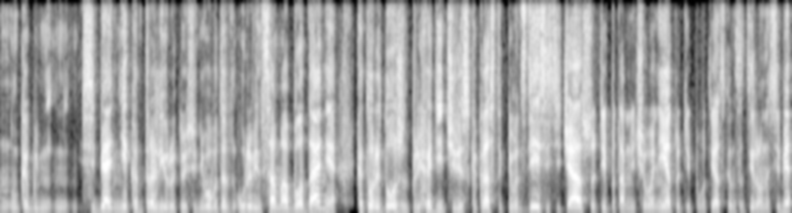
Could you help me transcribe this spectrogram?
ну, как бы не, себя не контролирует, то есть у него вот этот уровень самообладания, который должен приходить через как раз-таки вот здесь и сейчас, что типа там ничего нету, типа вот я сконцентрирован на себе,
